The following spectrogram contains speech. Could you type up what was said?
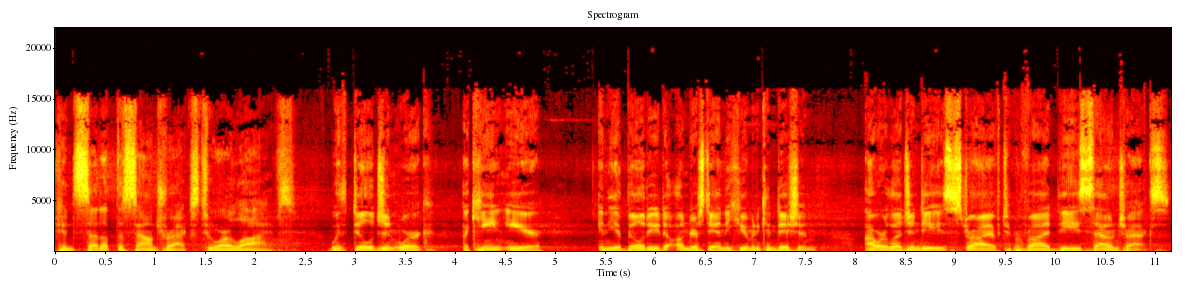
can set up the soundtracks to our lives. With diligent work, a keen ear, and the ability to understand the human condition, our legendees strive to provide these soundtracks.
